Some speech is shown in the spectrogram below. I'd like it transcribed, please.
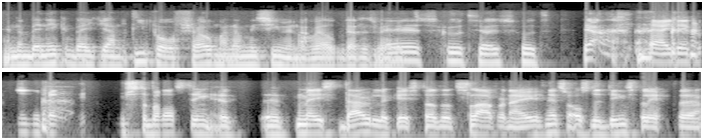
En dan ben ik een beetje aan het typen of zo. Maar dan zien we nog wel hoe dat het werkt. Is goed, ja, is goed. Ja, Ja, ik denk dat de inkomstenbelasting het, het meest duidelijk is dat het slavernij is. Net zoals de dienstplicht eh,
